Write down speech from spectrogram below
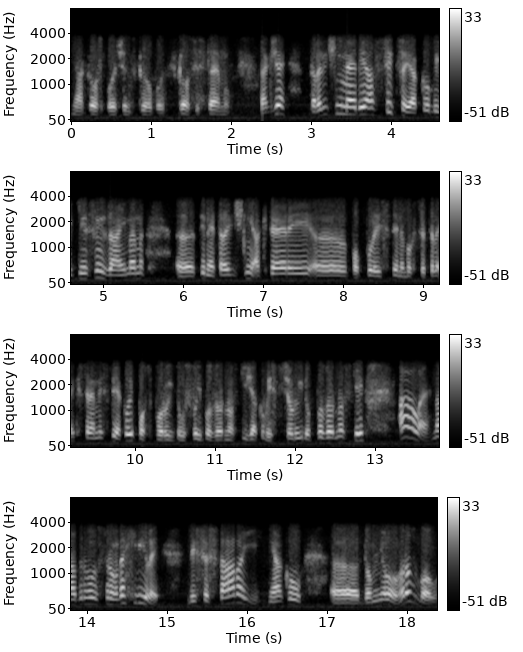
nějakého společenského politického systému. Takže tradiční média sice jakoby tím svým zájmem eh, ty netradiční aktéry, eh, populisty nebo chcete extremisty, jakoby podporují tou svojí pozorností, že jako vystřelují do pozornosti, ale na druhou stranu ve chvíli, kdy se stávají nějakou eh, domělou hrozbou,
